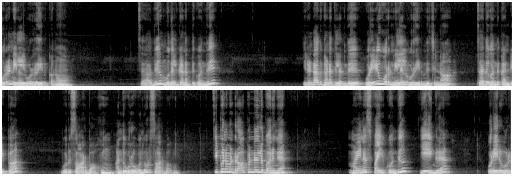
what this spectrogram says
ஒரு நிழல் ஒரு இருக்கணும். அதாவது அது முதல் கணத்துக்கு வந்து இரண்டாவது கணத்திலிருந்து ஒரே ஒரு நிழல் உரு இருந்துச்சுன்னா சரி, அது வந்து கண்டிப்பாக ஒரு சார்பாகும். அந்த உறவு வந்து ஒரு சார்பாகும். இப்போ நம்ம ட்ரா பண்ணதில் பாருங்கள் மைனஸ் ஃபைவ்க்கு வந்து ஏங்கிற ஒரே ஒரு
